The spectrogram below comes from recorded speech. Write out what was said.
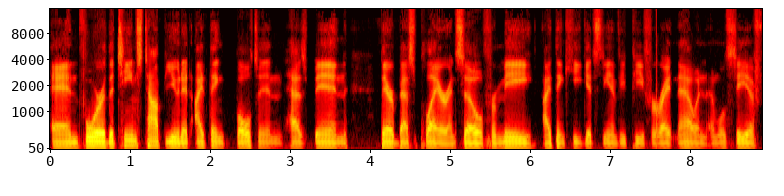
And for the team's top unit, I think Bolton has been their best player. And so for me, I think he gets the MVP for right now. And, and we'll see if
